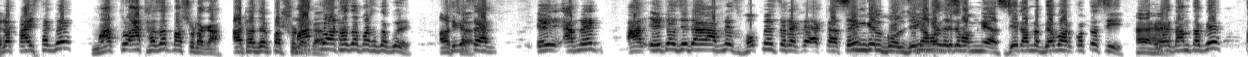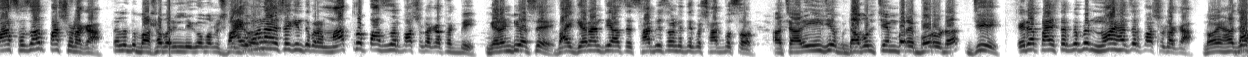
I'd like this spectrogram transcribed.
এটা প্রাইস থাকবে মাত্র আট হাজার পাঁচশো টাকা। আট হাজার পাঁচশো টাকা। আট হাজার পাঁচশো টাকা ঠিক আচ্ছা। আছে? এই আপনার আর এটা যেটা আপনার হোপমেন্সের একটা আছে। সিঙ্গেল বল যেটা আমাদের সামনে আছে। যেটা আমরা ব্যবহার করতেছি হ্যাঁ, হ্যাঁ। এটার দাম থাকবে পাঁচ হাজার পাঁচশো টাকা। তাহলে তো বাসা বাড়ির লেগে মানুষ ভাই এসে কিনতে পারেন মাত্র পাঁচ হাজার পাঁচশো টাকা থাকবে। গ্যারান্টি আছে? ভাই গ্যারান্টি আছে সার্ভিস ওয়ারেন্টি থাকবে সাত বছর। আচ্ছা আর এই যে ডাবল চেম্বারে বড়টা? জি এটা প্রাইস থাকবে নয় হাজার পাঁচশো টাকা। নয় হাজার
